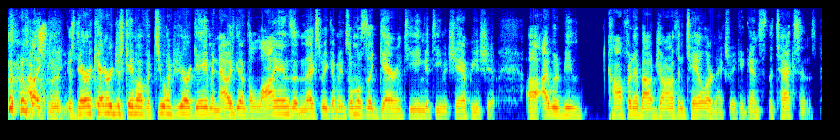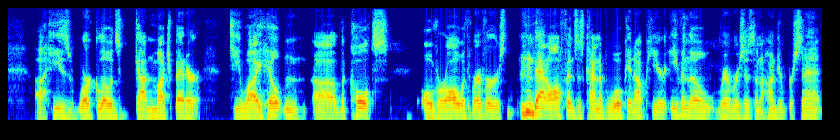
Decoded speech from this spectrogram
like because Derrick Henry just came off a 200 yard game and now he's gonna have the Lions and the next week. I mean, it's almost like guaranteeing a team a championship. Uh, I would be confident about Jonathan Taylor next week against the Texans. Uh, his workload's gotten much better. T.Y. Hilton, uh, the Colts overall with Rivers, that offense has kind of woken up here, even though Rivers isn't 100%.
